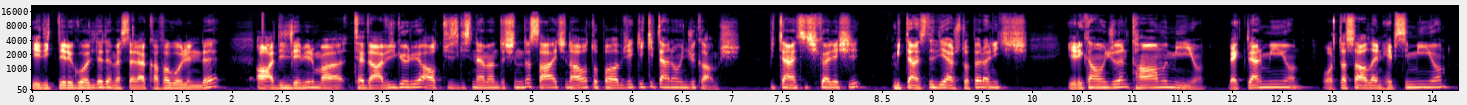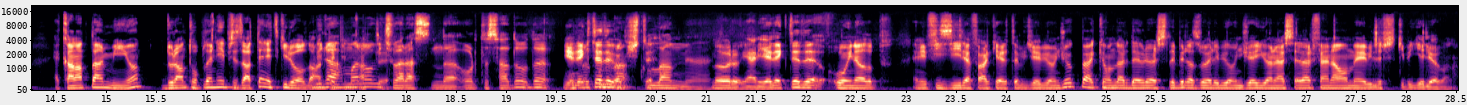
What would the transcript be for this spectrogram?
Yedikleri golde de mesela kafa golünde Adil Demir tedavi görüyor. Alt çizgisinin hemen dışında sağ içinde hava topu alabilecek iki tane oyuncu kalmış. Bir tanesi Çikaleşi, bir tanesi de diğer stoper Aniçic. Geri kalan oyuncuların tamamı minyon. Bekler minyon. Orta sahaların hepsi minyon. E, kanatlar minyon. Duran topların hepsi zaten etkili oldu. Bir Rahmanovic var aslında orta sahada. O da Yedekte de yok işte. Kullanmıyor. yani. Doğru. Yani yedekte de oyunu alıp hani fiziğiyle fark yaratabileceği bir oyuncu yok. Belki onlar devre arasında biraz öyle bir oyuncuya yönelseler fena olmayabilir gibi geliyor bana.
